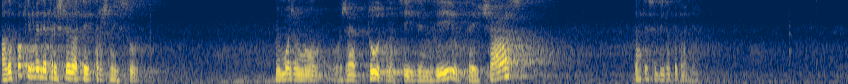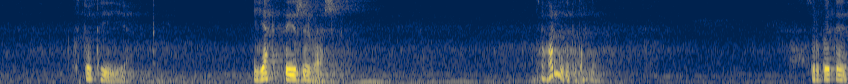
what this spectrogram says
Але поки ми не прийшли на цей страшний суд, ми можемо вже тут, на цій землі, в цей час, дати собі запитання. Хто ти є? Як ти живеш? Це гарне запитання. Зробити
